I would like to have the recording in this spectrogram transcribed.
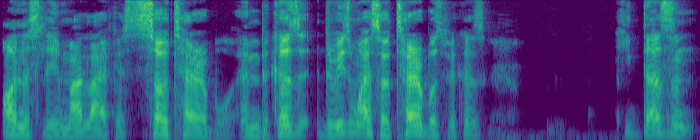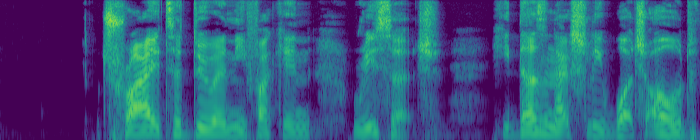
Honestly, in my life, it's so terrible, and because the reason why it's so terrible is because he doesn't try to do any fucking research. He doesn't actually watch old,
